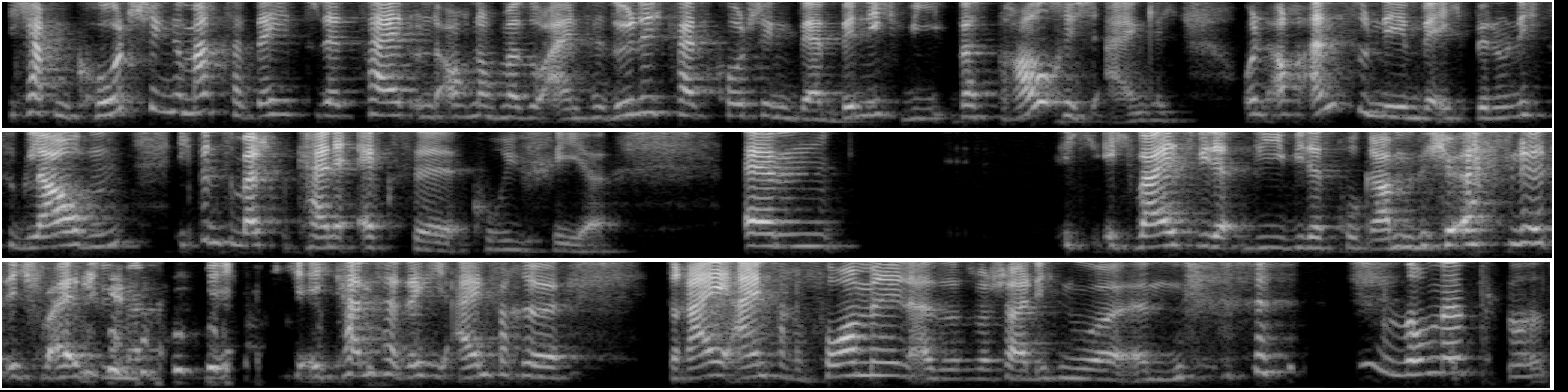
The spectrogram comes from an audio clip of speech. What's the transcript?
Ich habe ein Coaching gemacht, tatsächlich zu der Zeit und auch nochmal so ein Persönlichkeitscoaching. Wer bin ich? Wie, was brauche ich eigentlich? Und auch anzunehmen, wer ich bin und nicht zu glauben, ich bin zum Beispiel keine Excel-Koryphäe. Ähm, ich, ich weiß, wie, wie, wie das Programm sich öffnet. Ich weiß, wie man. ich, ich kann tatsächlich einfache, drei einfache Formeln, also es ist wahrscheinlich nur. Ähm, Summe plus.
